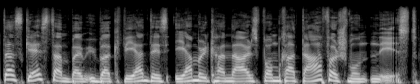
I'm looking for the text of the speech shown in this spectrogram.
das gestern beim Überqueren des Ärmelkanals vom Radar verschwunden ist.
